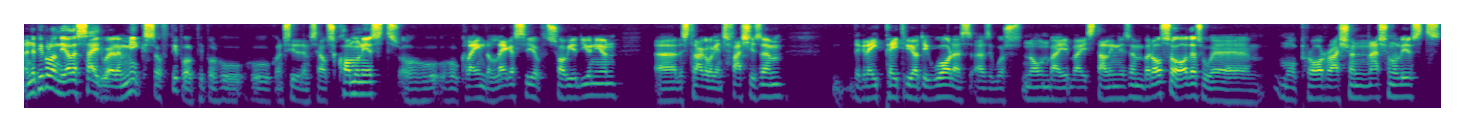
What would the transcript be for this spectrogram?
And the people on the other side were a mix of people, people who, who consider themselves communists or who, who claim the legacy of the Soviet Union, uh, the struggle against fascism, the Great Patriotic War, as, as it was known by, by Stalinism, but also others were more pro Russian nationalists,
